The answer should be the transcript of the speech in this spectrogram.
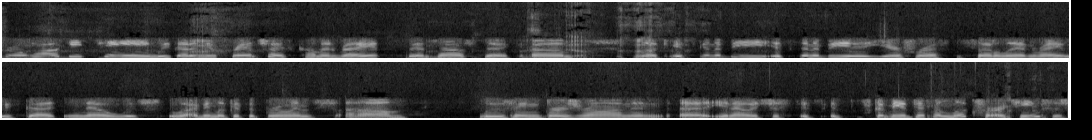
pro hockey team. We've got a new franchise coming, right? Fantastic. Um, look, it's going to be it's going to be a year for us to settle in, right? We've got, you know, with I mean, look at the Bruins. Um, losing Bergeron, and uh, you know, it's just it's it's going to be a different look for our teams this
